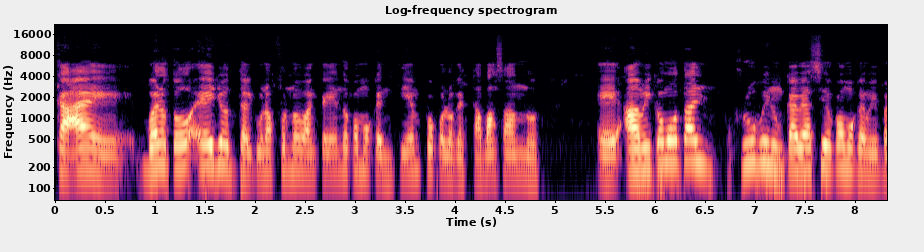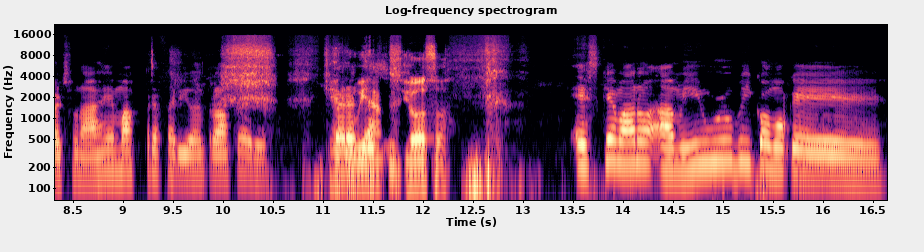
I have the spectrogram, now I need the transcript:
cae, bueno, todos ellos de alguna forma van cayendo como que en tiempo con lo que está pasando. Eh, a mí como tal, Ruby nunca había sido como que mi personaje más preferido dentro de la serie. Qué Ruby este ansioso. Es que, mano, a mí Ruby como que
